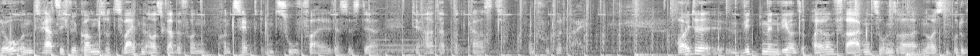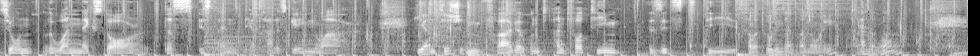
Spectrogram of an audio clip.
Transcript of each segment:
Hallo und herzlich willkommen zur zweiten Ausgabe von Konzept und Zufall. Das ist der Theaterpodcast von Futur 3. Heute widmen wir uns euren Fragen zu unserer neuesten Produktion The One Next Door. Das ist ein theatrales Game Noir. Hier am Tisch im Frage- und Antwortteam sitzt die Dramaturgin Sandra Neu. Hallo.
